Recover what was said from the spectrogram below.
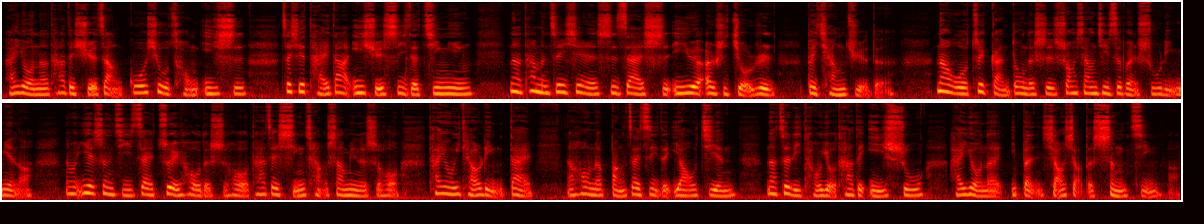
还有呢他的学长郭秀从医师，这些台大医学系的精英，那他们这些人是在十一月二十九日被枪决的。那我最感动的是《双相记》这本书里面啊，那么叶圣吉在最后的时候，他在刑场上面的时候，他用一条领带，然后呢绑在自己的腰间。那这里头有他的遗书，还有呢一本小小的圣经啊。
